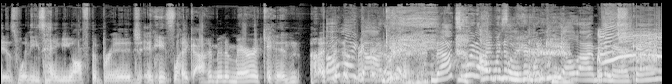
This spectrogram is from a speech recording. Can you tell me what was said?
is when he's hanging off the bridge and he's like, "I'm an American." I'm Oh an my god! Okay, that's when I I'm was an like, American. when he yelled, "I'm an American."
